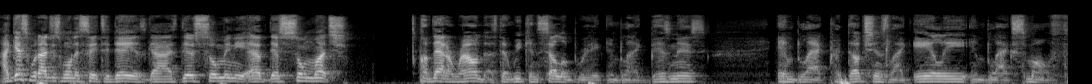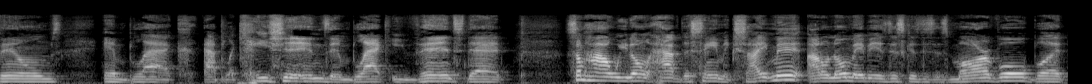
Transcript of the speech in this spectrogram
I guess what I just want to say today is, guys, there's so many, there's so much of that around us that we can celebrate in black business, in black productions like Ailey, in black small films, in black applications, in black events that somehow we don't have the same excitement. I don't know, maybe it's just because this is Marvel, but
